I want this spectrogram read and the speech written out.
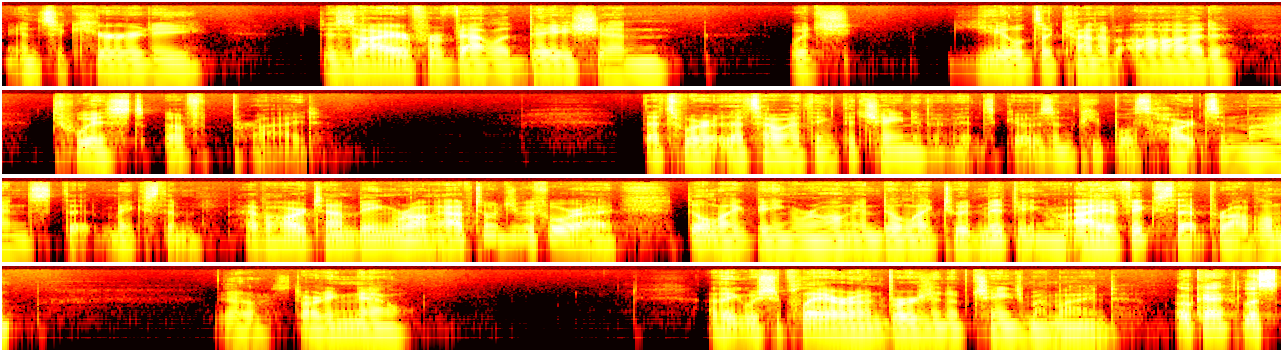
insecurity, desire for validation, which yields a kind of odd twist of pride. That's where that's how I think the chain of events goes in people's hearts and minds that makes them have a hard time being wrong. I've told you before I don't like being wrong and don't like to admit being wrong. I have fixed that problem Yeah. starting now. I think we should play our own version of Change My Mind. Okay. Let's.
